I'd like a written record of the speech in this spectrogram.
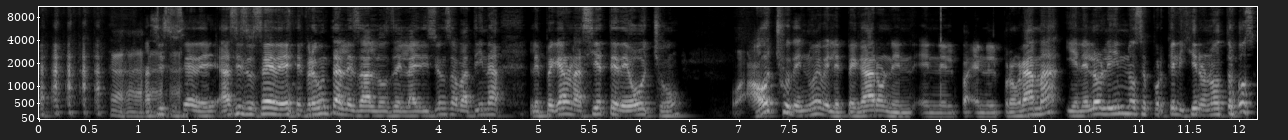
así sucede, así sucede. Pregúntales a los de la edición sabatina, le pegaron a 7 de 8 a 8 de 9 le pegaron en, el, programa y en el all no sé por qué eligieron otros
